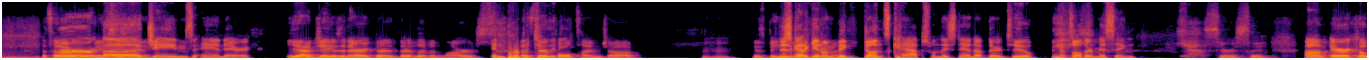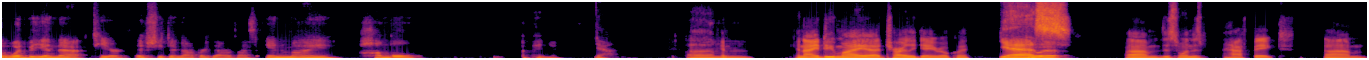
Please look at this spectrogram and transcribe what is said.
That's how Eric Her, makes his uh, money. James and Eric. yeah, James and Eric, they're they're living large. In That's their perpetuity. full time job. Mhm. Is being. They just got to made get fun them of. big dunce caps when they stand up there too. That's all they're missing. Yeah, seriously. Um, Erika would be in that tier if she did not break the hourglass, in my humble opinion. Um, Can I do my uh, Charlie Day real quick? yes. Um, this one is half baked. Um,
